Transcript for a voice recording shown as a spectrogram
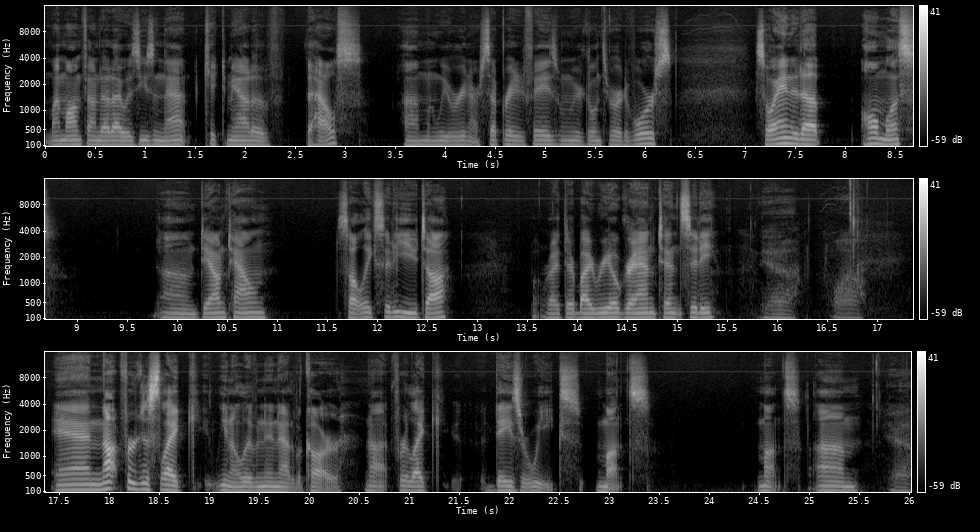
My mom found out I was using that, kicked me out of the house um, when we were in our separated phase when we were going through our divorce. So I ended up homeless um, downtown Salt Lake City, Utah, right there by Rio Grande, Tent City. Yeah. Wow. And not for just like, you know, living in and out of a car, not for like days or weeks, months. Months. Um, Yeah.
